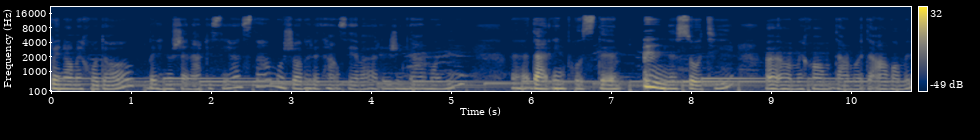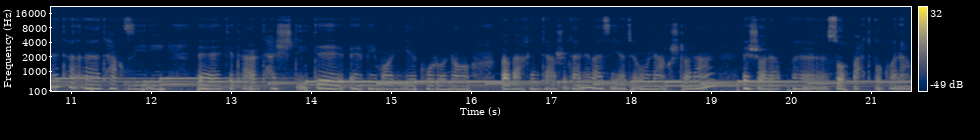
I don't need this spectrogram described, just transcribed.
به نام خدا بهنوش نفیسی هستم مشاور تغذیه و رژیم درمانی. در این پست صوتی می‌خوام در مورد عوامل تغذیه‌ای که در تشدید بیماری کرونا و وخیمتر شدن وضعیت او نقش دارن اشاره صحبت بکنم.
